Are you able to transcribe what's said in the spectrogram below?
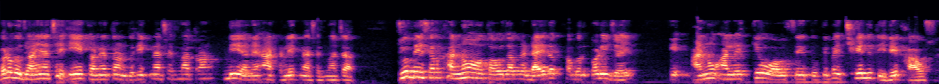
બરોબર? જો અહીંયા છે એક અને ત્રણ, તો એકના છેદમાં ત્રણ, બે અને આઠ, એટલે એકના છેદમાં ચાર. જો બે સરખા ન આવતા હોય, તો આપણે ડાયરેક્ટ ખબર પડી જાય કે આનો આલેખ કેવો આવશે તો કે ભાઈ છેદતી રેખા આવશે.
